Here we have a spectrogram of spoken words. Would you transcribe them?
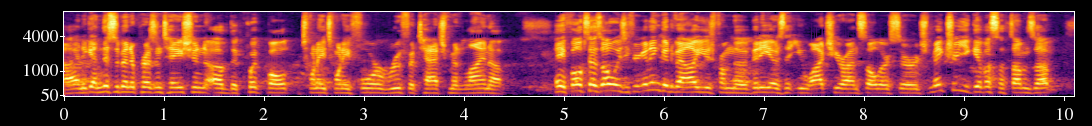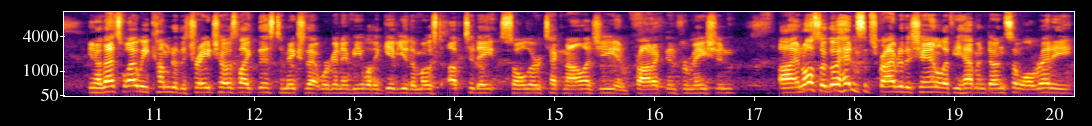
Uh, and again, this has been a presentation of the QuickBolt 2024 roof attachment lineup. Hey, folks, as always, if you're getting good values from the videos that you watch here on Solar Surge, make sure you give us a thumbs up. You know, that's why we come to the trade shows like this to make sure that we're going to be able to give you the most up-to-date solar technology and product information. Uh, and also, go ahead and subscribe to the channel if you haven't done so already.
